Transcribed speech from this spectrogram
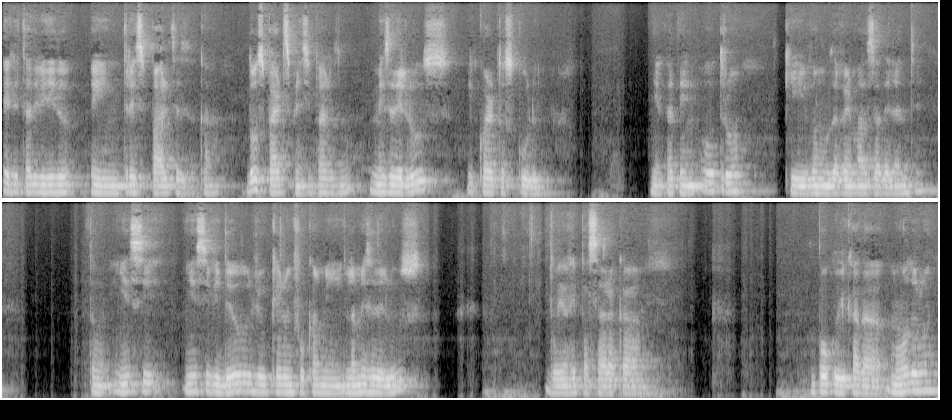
ele está dividido em três partes acá. Duas partes principais, né? Mesa de luz e quarto escuro. E acá tem outro que vamos ver mais adelante. Então, nesse, nesse vídeo eu quero enfocar-me na mesa de luz. Vou repassar acá um pouco de cada módulo.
